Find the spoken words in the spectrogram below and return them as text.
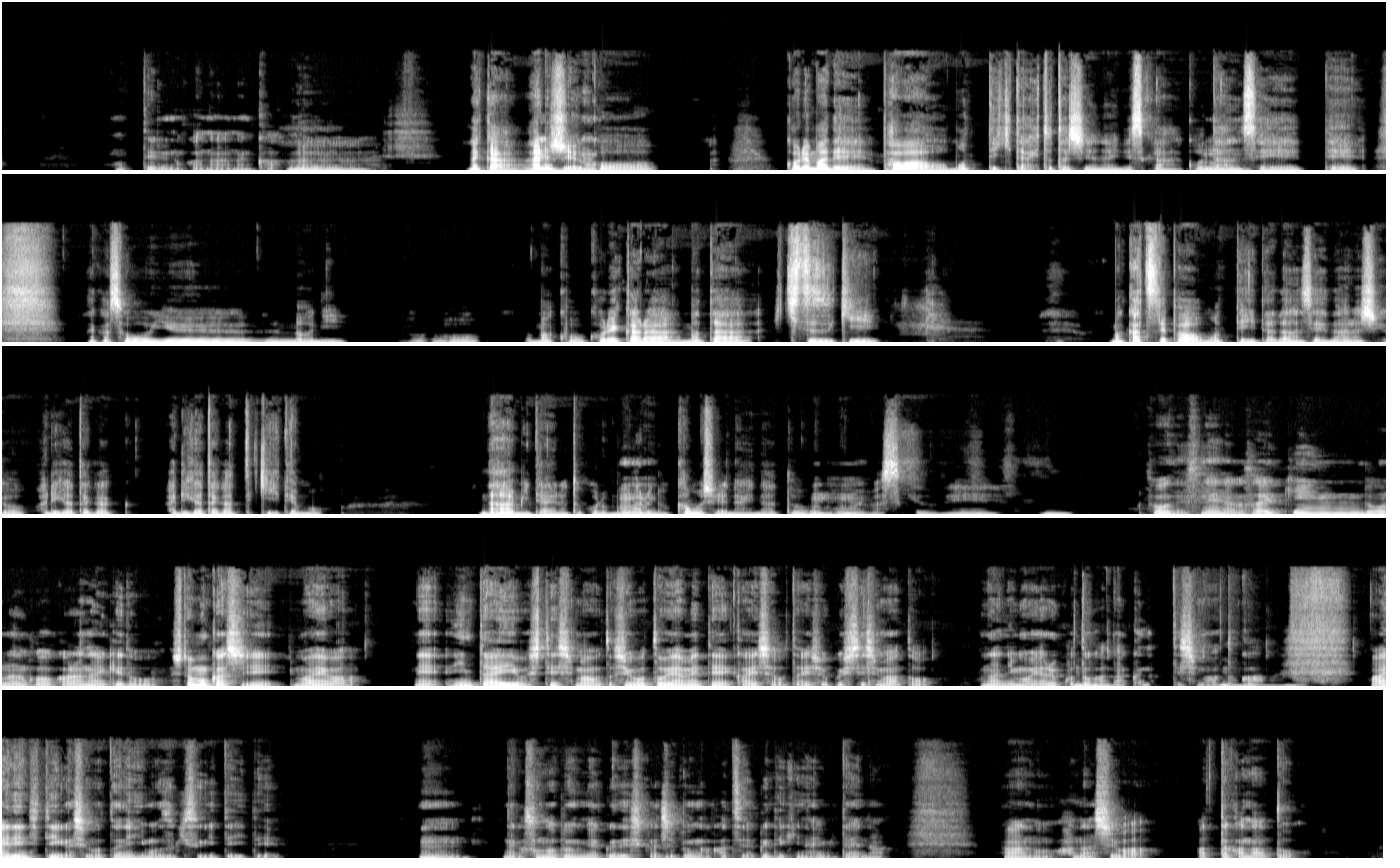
持ってるのかな、なんか。うんなんか、ある種、こう、これまでパワーを持ってきた人たちじゃないですか、こううん男性って。なんかそういうのに、をまあ、ここれからまた引き続き、まあ、かつてパワーを持っていた男性の話をありがたがく、ありがたがって聞いても、なあ、みたいなところもあるのかもしれないなと思いますけどね。うん。そうですね。なんか最近どうなのかわからないけど、一昔前はね、引退をしてしまうと、仕事を辞めて会社を退職してしまうと、何もやることがなくなってしまうとか、まあアイデンティティが仕事に紐づきすぎていて、うん、なんかその文脈でしか自分が活躍できないみたいな、あの、話はあったかなと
